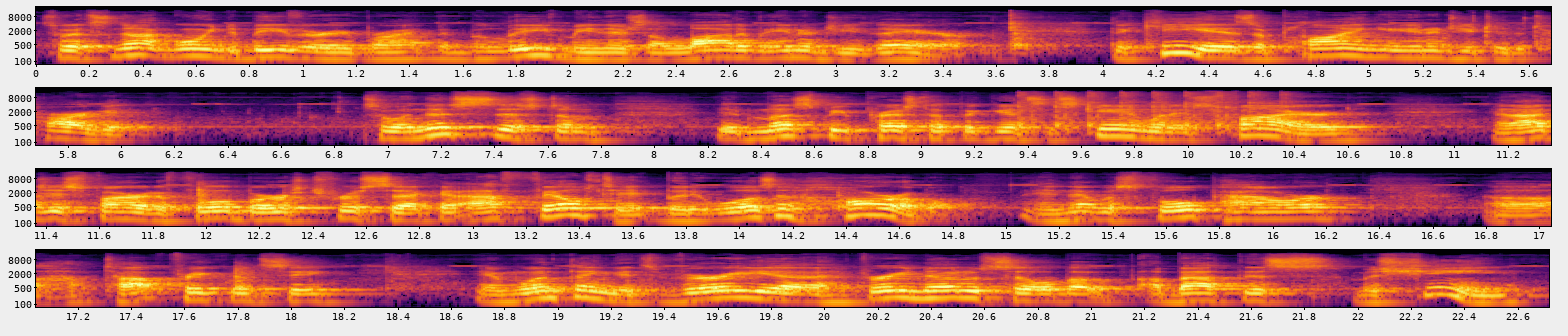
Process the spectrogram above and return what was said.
so it's not going to be very bright but believe me there's a lot of energy there. The key is applying energy to the target. So in this system it must be pressed up against the skin when it's fired and I just fired a full burst for a second. I felt it, but it wasn't horrible. And that was full power, uh, top frequency. And one thing that's very, uh, very noticeable about, about this machine,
